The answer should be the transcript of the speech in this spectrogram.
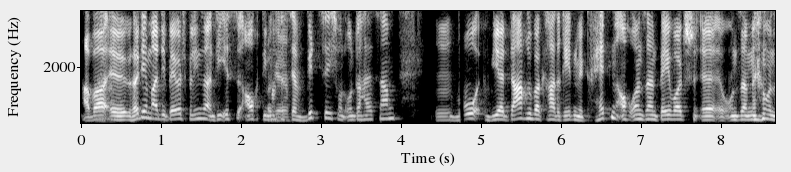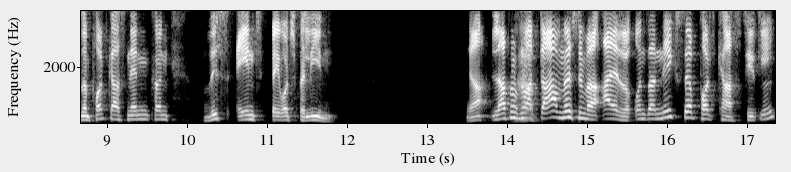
Aber äh, hört ihr mal die Baywatch Berlin sagen, die ist auch, die okay. macht das sehr witzig und unterhaltsam. Mhm. Wo wir darüber gerade reden, wir hätten auch unseren Baywatch, äh, unseren, unseren Podcast nennen können, This Ain't Baywatch Berlin. Ja, lass uns ja. mal, da müssen wir. Also, unser nächster Podcast-Titel.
